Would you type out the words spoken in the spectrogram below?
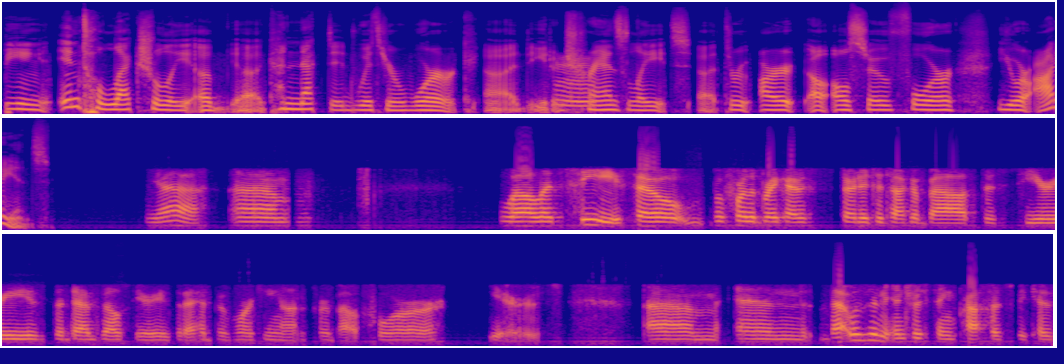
being intellectually uh, uh, connected with your work, uh, you know, Mm. translates uh, through art uh, also for your audience. Yeah. Um, well, let's see. So before the break, I started to talk about the series, the Denzel series that I had been working on for about four years. Um, and that was an interesting process because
